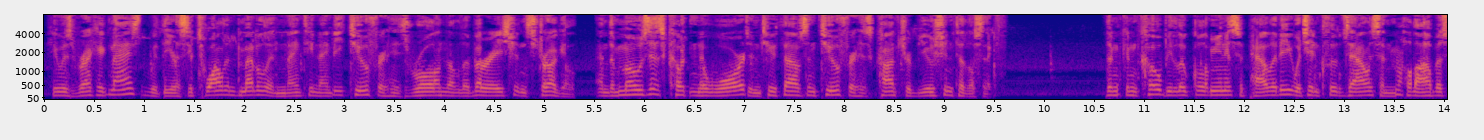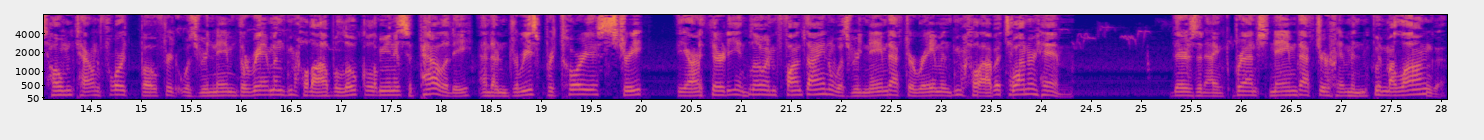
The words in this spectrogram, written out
He was recognized with the Isitwalandwe Medal in 1992 for his role in the liberation struggle, and the Moses Kotane Award in 2002 for his contribution to the Sikh. The Nkonkobe local municipality which includes Alison Mhlaba's hometown Fort Beaufort was renamed the Raymond Mhlaba local municipality and on Dries Pretorius Street, the R30 in Bloemfontein was renamed after Raymond Mhlaba to honor him. There's an Ankh branch named after him in Mpumalanga,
